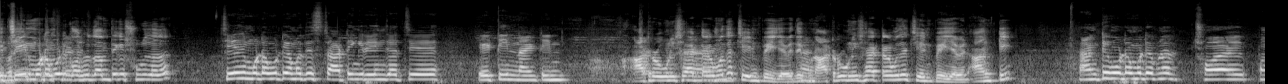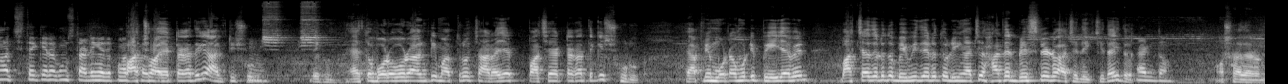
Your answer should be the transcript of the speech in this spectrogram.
এই চেন মোটামুটি কত দাম থেকে শুরু দাদা? চেন মোটামুটি আমাদের স্টার্টিং রেঞ্জ আছে এইটিন নাইনটিন আঠারো উনিশ হাজার টাকার মধ্যে চেন পেয়ে যাবে। দেখুন আঠারো উনিশ হাজার টাকার মধ্যে চেন পেয়ে যাবেন। আংটি? আংটি মোটামুটি আপনার ছয় পাঁচ থেকে এরকম স্টার্টিং আছে পাঁচ ছ হাজার টাকা থেকে আংটি শুরু। দেখুন এত বড় বড় আংটি মাত্র চার হাজার পাঁচ হাজার টাকা থেকে শুরু। আপনি মোটামুটি পেয়ে যাবেন। বাচ্চাদেরও তো বেবিদেরও তো রিং আছে। হাতের ব্রেসলেটও আছে দেখছি তাই তো? একদম। অসাধারণ।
